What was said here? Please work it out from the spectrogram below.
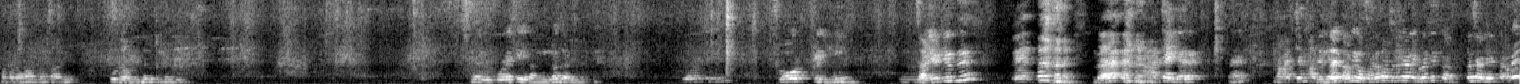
അപ്പോൾ നമ്മൾ സാരി ഉടർന്ന് കിട്ടുന്നുണ്ട് കൂടെ നല്ല കളി ഫ്ലോർ ക്ലീൻ ചളി കിട്ടിയത് അതിന്റെ എത്ര ദിവസം തുടച്ചിട്ട് ഇവിടെ കറുത്ത ചളിയൊക്കെ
